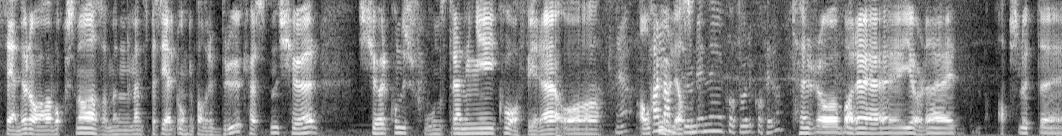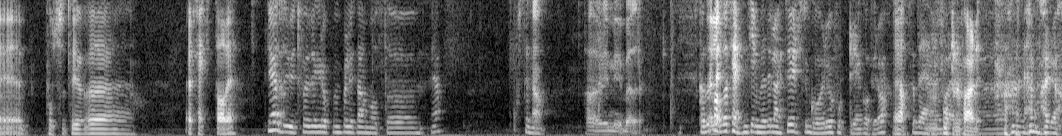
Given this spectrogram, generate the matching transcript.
senior og voksne altså, men, men spesielt unge padlere. Bruk høsten. Kjør, kjør kondisjonstrening i K4 og Ja. Alt Ta mulig, altså. langturen din i K2 eller K4, da. tør å bare gjøre det absolutt eh, positiv eh, effekt av det. Ja, du utfordrer kroppen på litt annen måte. Ja. Stemmer. Ja. Det blir mye bedre. Skal du padle 15 km langtur, så går det jo fortere i K4 òg. Ja, så det er fortere bare, ferdig. bare å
